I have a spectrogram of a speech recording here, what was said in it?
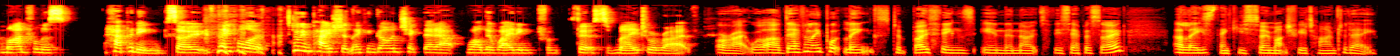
mindfulness happening. So if people are too impatient, they can go and check that out while they're waiting for 1st of May to arrive. All right. Well, I'll definitely put links to both things in the notes of this episode. Elise, thank you so much for your time today.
